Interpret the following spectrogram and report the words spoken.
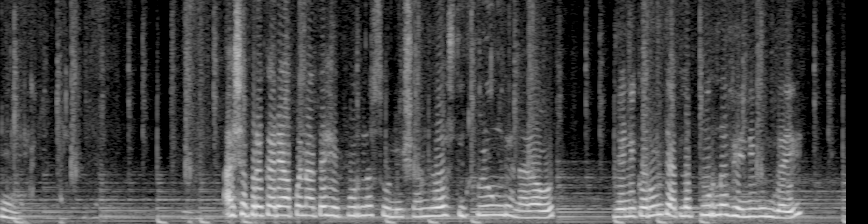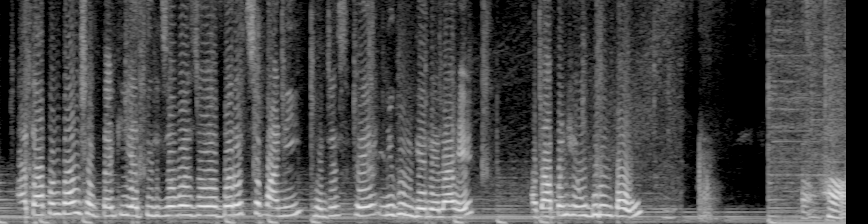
हम्म. अशा प्रकारे आपण आता हे पूर्ण सोल्युशन व्यवस्थित पिळून घेणार आहोत. जेणेकरून त्यातलं पूर्ण व्हे निघून जाईल. आता आपण पाहू शकता की यातील जवळजवळ बरचस पाणी म्हणजेच हे निघून गेलेलं आहे. आता आपण हे उघडून पाहू. हा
